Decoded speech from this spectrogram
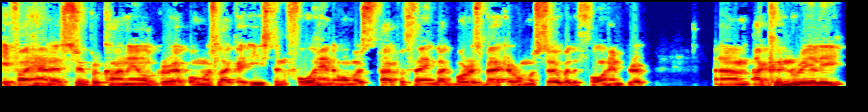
if I had a super continental grip, almost like an Eastern forehand, almost type of thing, like Boris Becker almost so with a forehand grip, um, I couldn't really,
